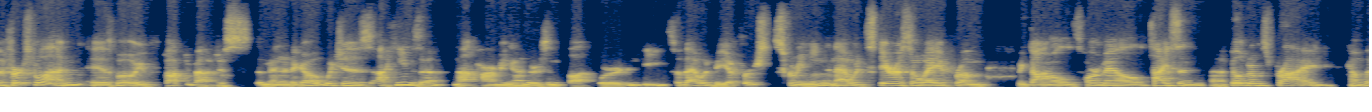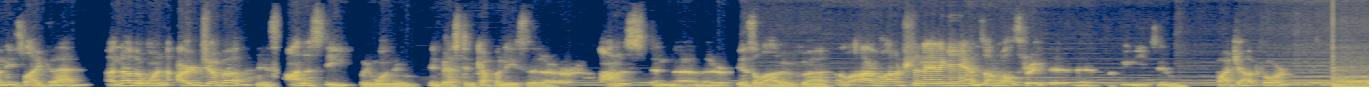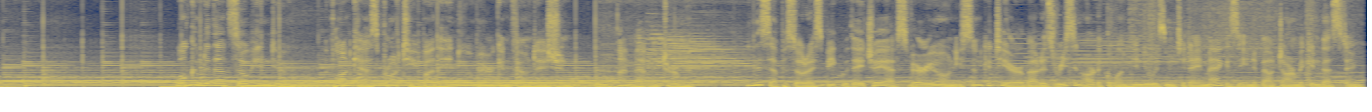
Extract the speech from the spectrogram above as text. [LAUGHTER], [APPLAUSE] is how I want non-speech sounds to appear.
The first one is what we've talked about just a minute ago, which is ahimsa, not harming others in thought, word, and deed. So that would be a first screen, and that would steer us away from McDonald's, Hormel, Tyson, uh, Pilgrim's Pride, companies like that. Another one, Arjava, is honesty. We want to invest in companies that are honest, and uh, there is a lot of uh, a, lot, a lot of shenanigans on Wall Street that, that we need to watch out for. Welcome to That's So Hindu, a podcast brought to you by the Hindu American Foundation. I'm Matt McDermott. In this episode, I speak with HAF's very own Easan Katir about his recent article in Hinduism Today magazine about dharmic investing,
